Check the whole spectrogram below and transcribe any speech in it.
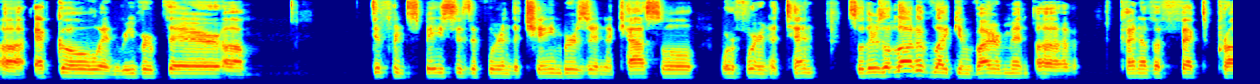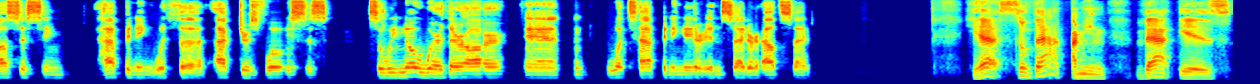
uh, echo and reverb there. Um, different spaces if we're in the chambers in a castle or if we're in a tent. So there's a lot of like environment uh, kind of effect processing happening with the actors' voices. So we know where they are and what's happening either inside or outside. Yes. So that, I mean, that is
